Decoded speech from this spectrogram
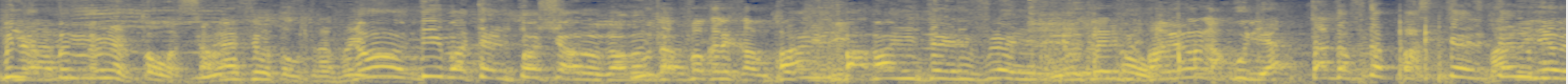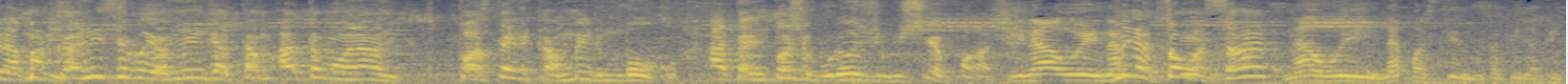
mimi mimi sana sio utakutravailler no diba tena tosha Utafoka ile kautoki hivi. bani delivre ni Pamela nakuja tatafuta pastel tena makanisa ya mingi hata hata mwanani pastel kamili mboko atanitosha buroji bishie pasi na wewe mimi natoa sana na wewe na pastili mtapila pili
